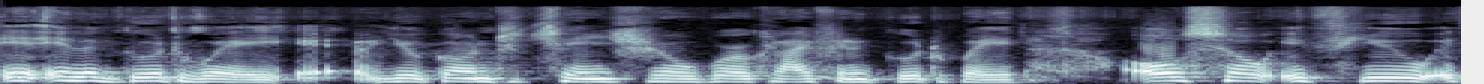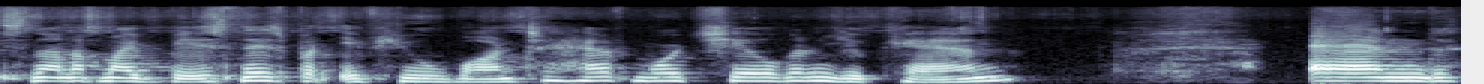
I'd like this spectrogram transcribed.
in a good way. You're going to change your work life in a good way. Also, if you, it's none of my business, but if you want to have more children, you can. And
